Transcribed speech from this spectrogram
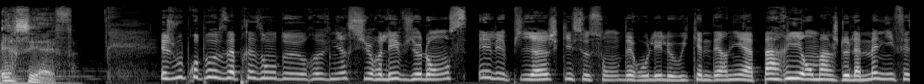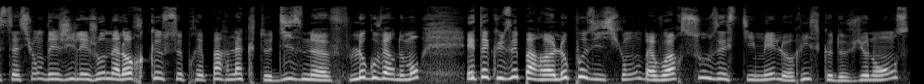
RCF. Et je vous propose à présent de revenir sur les violences et les pillages qui se sont déroulés le week-end dernier à Paris en marge de la manifestation des Gilets jaunes alors que se prépare l'acte 19. Le gouvernement est accusé par l'opposition d'avoir sous-estimé le risque de violence.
